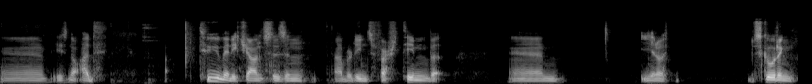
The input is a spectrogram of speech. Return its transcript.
Uh, he's not had too many chances in Aberdeen's first team, but um, you know, scoring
